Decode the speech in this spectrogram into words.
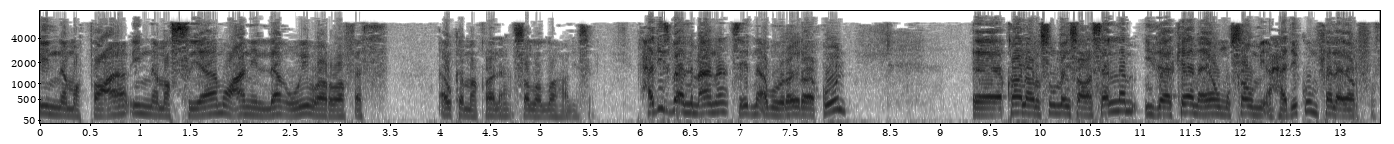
إنما, الطعام إنما الصيام عن اللغو والرفث أو كما قال صلى الله عليه وسلم. الحديث بقى اللي معنا سيدنا أبو هريرة يقول آه، قال رسول الله صلى الله عليه وسلم إذا كان يوم صوم أحدكم فلا يرفث.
